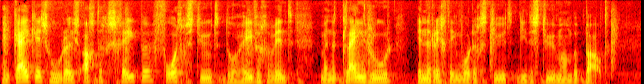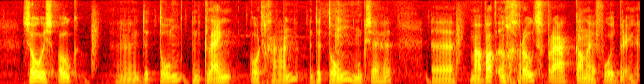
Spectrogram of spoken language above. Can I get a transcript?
En kijk eens hoe reusachtige schepen, voortgestuurd door hevige wind, met een klein roer in de richting worden gestuurd die de stuurman bepaalt. Zo is ook uh, de ton een klein orgaan, de tong moet ik zeggen, uh, maar wat een grootspraak kan hij voortbrengen.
